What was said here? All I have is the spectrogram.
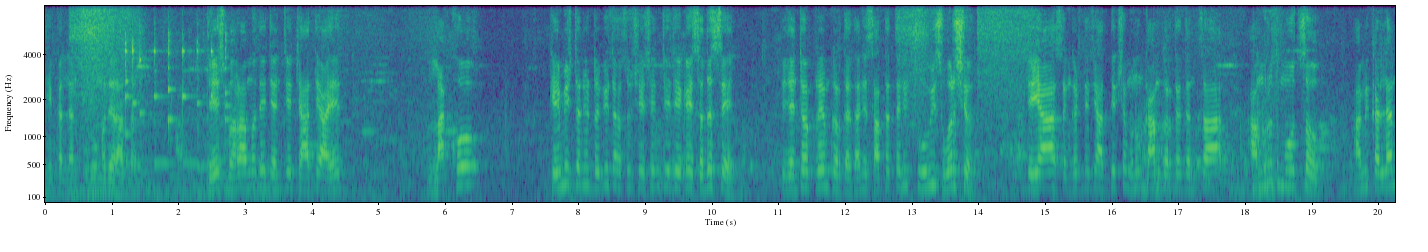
हे कल्याण पूर्वमध्ये राहतात. देशभरामध्ये ज्यांचे चाहते आहेत लाखो केमिस्ट आणि ड्रगिस्ट असोसिएशनचे जे काही सदस्य आहेत ते ज्यांच्यावर प्रेम करत आहेत आणि सातत्याने चोवीस वर्ष ते या संघटनेचे अध्यक्ष म्हणून काम करत आहेत त्यांचा अमृत महोत्सव आम्ही कल्याण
